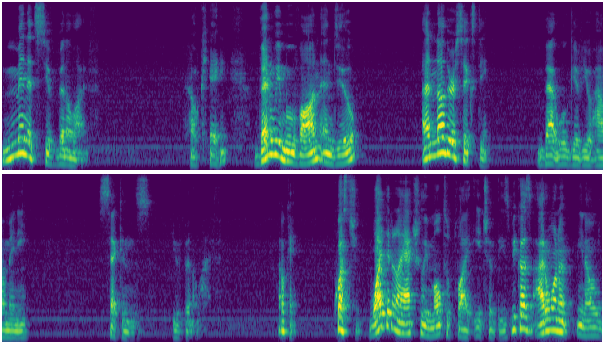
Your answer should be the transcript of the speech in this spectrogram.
minutes you've been alive. Okay, then we move on and do another 60. that will give you how many seconds you've been alive. Okay, question. Why didn't I actually multiply each of these? Because I don't want to, you know,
